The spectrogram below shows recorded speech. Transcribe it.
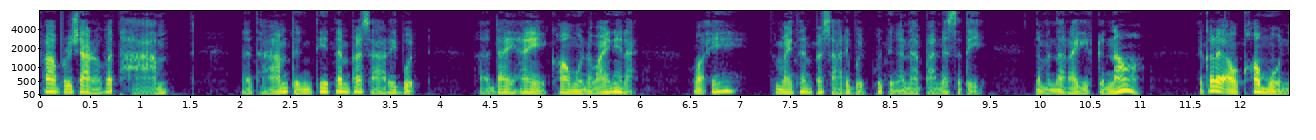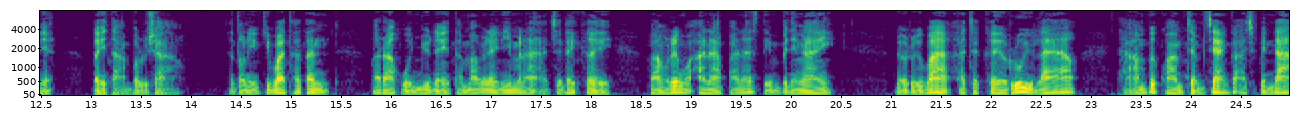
เฝ้าพระพุทธเจ้าเราก็ถาม ถามถึงที่ท่านพระสารีบุตรได้ให้ข้อมูลเอาไว้นี่แหละ ว่าเอ๊ะทำไมท่านพระสารีบุตรพูดถึงอนาปานสตินั่นมันอะไรกันนอแล้วก็เลยเอาข้อมูลเนี่ยไปถามพระพุทธเจ้าแต่ตรงนี้คิดว่าถ้าท่านพระราหุลอยู่ในธรรมะวินัยนี้มานานอาจจะได้เคยฟังเรื่องว่าอนาปานสติเป็นยังไงหรือว่าอาจจะเคยรู้อยู่แล้ว ถามเพื่อความแจ่มแจ้งก็อาจจะเป็นได้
